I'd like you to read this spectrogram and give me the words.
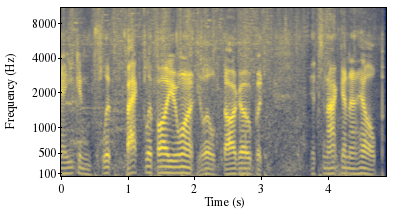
Yeah, you can flip, backflip all you want, you little doggo, but it's not gonna help.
